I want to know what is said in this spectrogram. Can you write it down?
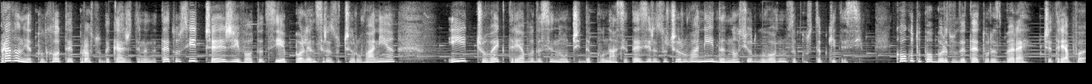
Правилният подход е просто да кажете на детето си, че животът си е пълен с разочарования и човек трябва да се научи да понася тези разочарования и да носи отговорност за постъпките си. Колкото по-бързо детето разбере, че трябва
